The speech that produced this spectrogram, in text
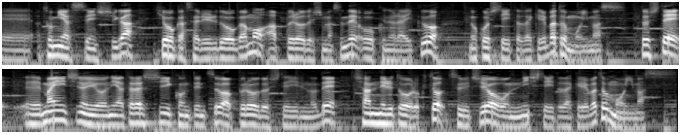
えー冨安選手が評価される動画もアップロードしますので多くのライクを残していただければと思います。そして、えー毎日のように新しいコンテンツをアップロードしているのでチャンネル登録と通知をオンにしていただければと思います。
